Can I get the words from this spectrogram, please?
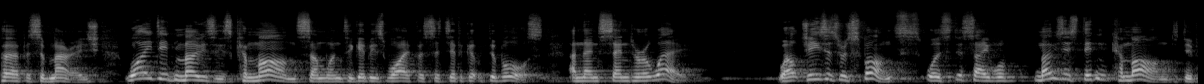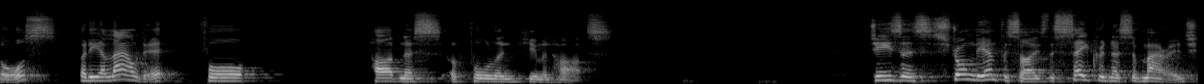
purpose of marriage, why did Moses command someone to give his wife a certificate of divorce and then send her away? Well, Jesus' response was to say, well, Moses didn't command divorce, but he allowed it for hardness of fallen human hearts. Jesus strongly emphasized the sacredness of marriage,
